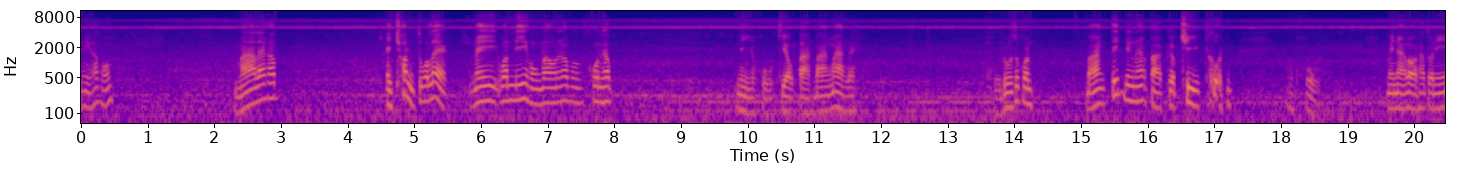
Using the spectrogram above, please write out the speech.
นี่ครับผม มาแล้วครับ ไอช่อนตัวแรก ในวันนี้ของเรานะครับคนครับ นี่โอ้โหเกี่ยวปากบางมากเลยโอ้โหดูทุกคน บางติดนึงนะฮะปากเกือบฉีกทุกคนโอ้โหไม่น่ารอดฮะตัวนี้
